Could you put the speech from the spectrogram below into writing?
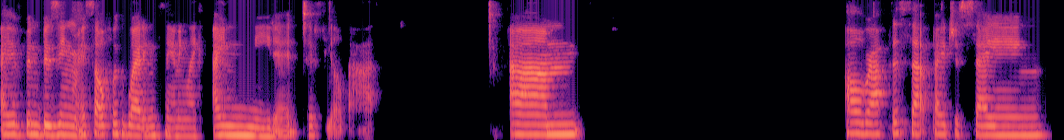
I have been busying myself with wedding planning. Like I needed to feel that. Um, I'll wrap this up by just saying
